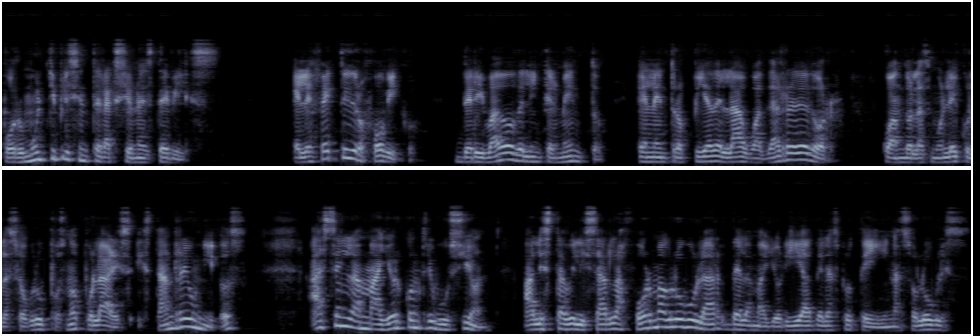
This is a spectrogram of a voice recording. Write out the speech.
por múltiples interacciones débiles. El efecto hidrofóbico, derivado del incremento en la entropía del agua de alrededor cuando las moléculas o grupos no polares están reunidos, hacen la mayor contribución al estabilizar la forma globular de la mayoría de las proteínas solubles.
